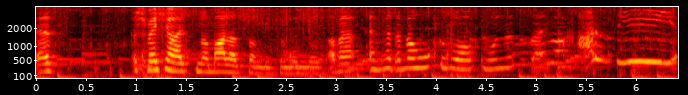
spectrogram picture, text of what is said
Er ist schwächer als ein normaler Zombie zumindest. Aber er wird einfach hochgeworfen und es ist einfach assi.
